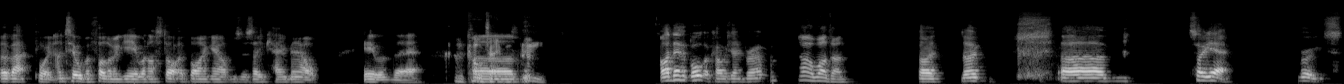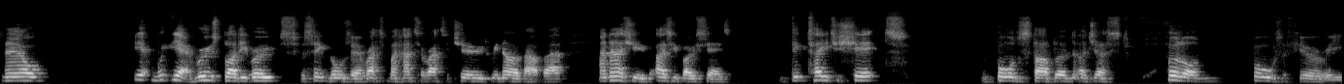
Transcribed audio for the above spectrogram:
at that point until the following year when I started buying albums as they came out here and there. And Coal um, I never bought the Coal Chamber album. Oh, well done. So no. Um, so yeah, Roots. Now, yeah, yeah, Roots, Bloody Roots, the singles there, Ratamahatta Attitude, we know about that. And as you as you both said, Dictatorship, Born Stubborn are just full on balls of fury.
